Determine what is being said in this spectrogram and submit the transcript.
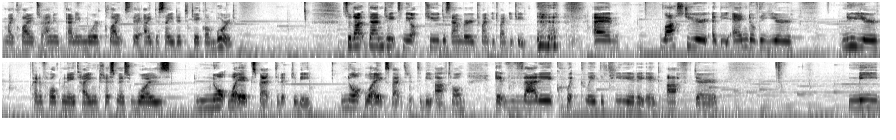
my clients or any any more clients that i decided to take on board so that then takes me up to December 2022. um, last year, at the end of the year, New Year, kind of Hogmanay time, Christmas was not what I expected it to be. Not what I expected it to be at all. It very quickly deteriorated after me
